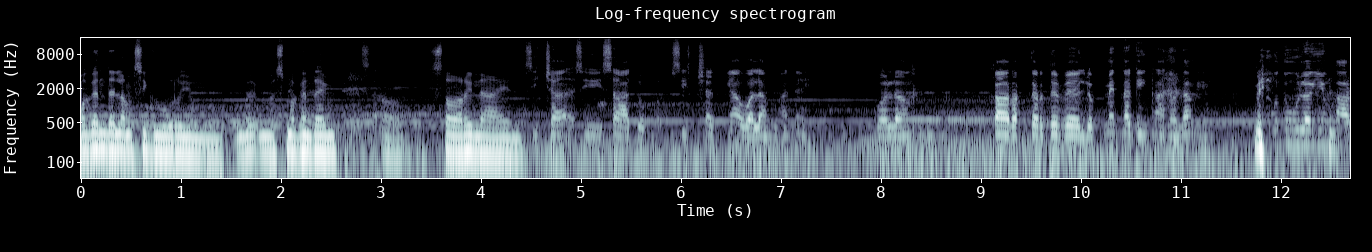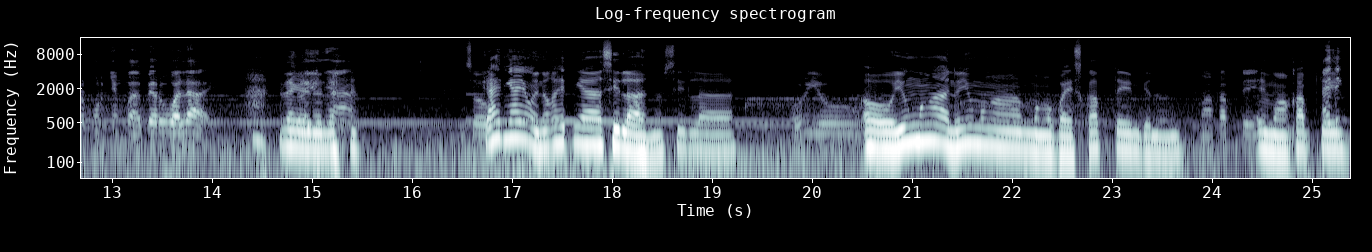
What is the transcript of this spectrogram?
maganda lang siguro yung ma- mas maganda yung oh, storyline. si Cha, si Sado, si Chad nga walang ano eh. Walang character development naging ano lang eh. Puno lang yung armor niya pero wala eh. Na So, ganun yun na. nga. So, Kahit nga yung ano, kahit nga sila ano, sila Oreo, Oh, yung mga ano, yung mga mga vice captain, ganun. mga captain. Ay, mga I captain, think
